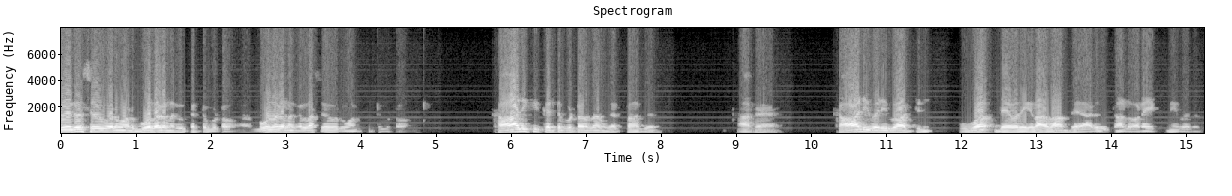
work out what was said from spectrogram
பேரும் சிவபெருமான பூதகணங்கள் கட்டுப்பட்டவங்க. பூதகணங்கள்லாம் சிவபெருமானுக்கு கட்டுப்பட்டவங்க. காளிக்கு கட்டுப்பட்டவங்க தான் அவங்க எத்தனை பேர். ஆக காளி வழிபாட்டின் உப தேவதைகளாக தான் இந்த அறுபத்தி நாலு வடயக்கனே வருது.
